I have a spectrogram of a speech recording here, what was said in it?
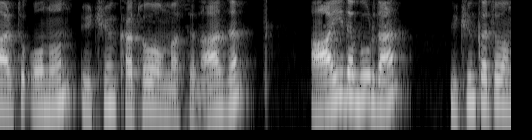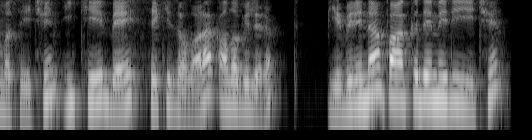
artı 10'un 3'ün katı olması lazım. A'yı da buradan 3'ün katı olması için 2, 5, 8 olarak alabilirim. Birbirinden farklı demediği için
